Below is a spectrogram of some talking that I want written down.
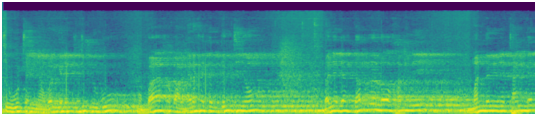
ci wuuteeg ñoom war nga leen di jublu bu bu baax a baax nga rafetal jëm ci ñoom bañ a def dara loo xam ni mën na leen a tàngal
